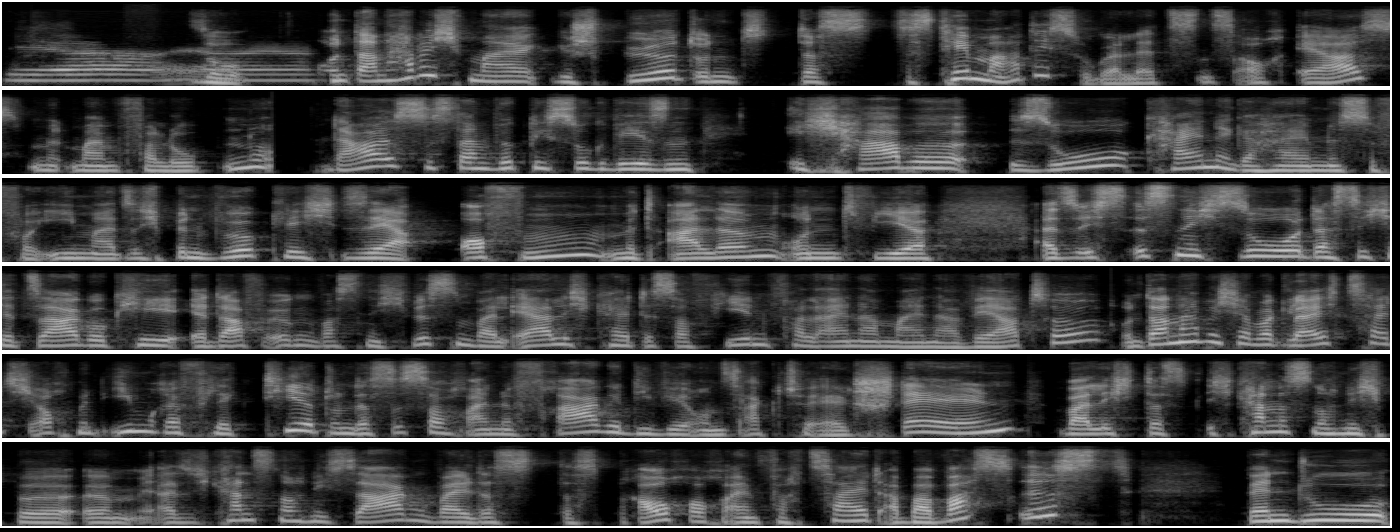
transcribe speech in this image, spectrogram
Ja, ja, so. ja. Und dann habe ich mal gespürt, und das, das Thema hatte ich sogar letztens auch erst mit meinem Verlobten. Da ist es dann wirklich so gewesen, ich habe so keine Geheimnisse vor ihm. Also ich bin wirklich sehr offen mit allem und wir, also es ist nicht so, dass ich jetzt sage, okay, er darf irgendwas nicht wissen, weil Ehrlichkeit ist auf jeden Fall einer meiner Werte. Und dann habe ich aber gleichzeitig auch mit ihm reflektiert und das ist auch eine Frage, die wir uns aktuell stellen, weil ich das, ich kann es noch nicht, be, ähm, also ich kann es noch nicht sagen, weil das, das braucht auch einfach Zeit. Aber was ist, wenn du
